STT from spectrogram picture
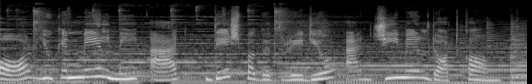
or you can mail me at deshbhagatradio at gmail.com.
